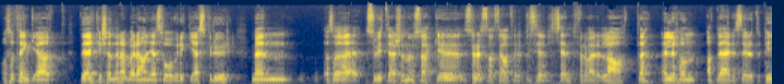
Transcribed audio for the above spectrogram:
Og så tenker jeg at det jeg ikke skjønner, er bare han 'jeg sover ikke, jeg skrur'. Men altså, så vidt jeg skjønner, så er ikke sørøstasiatere spesielt kjent for å være late. Eller sånn at det er en stereotypi.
